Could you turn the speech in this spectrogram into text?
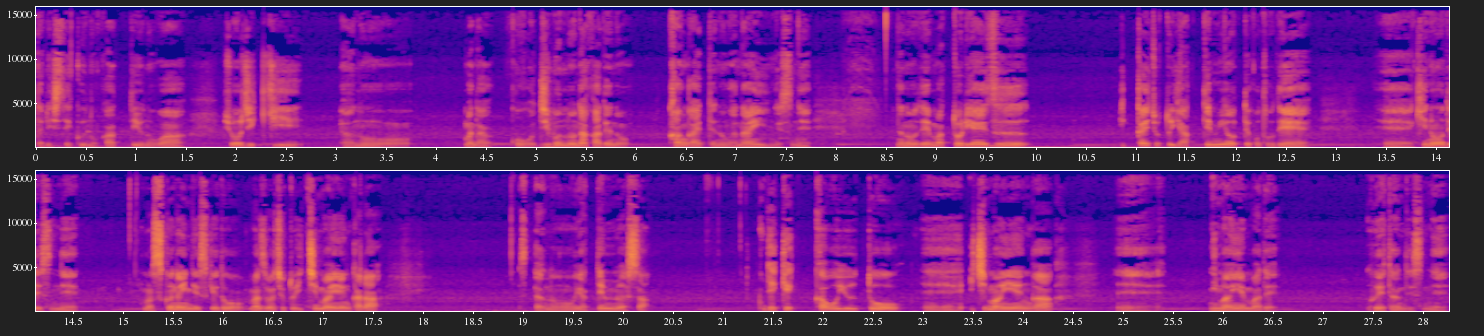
たりしていくのかっていうのは正直あのまだこう自分の中での考えっていうのがないんですね。なのでまあとりあえず一回ちょっとやってみようってことで、えー昨日ですね、まあ、少ないんですけどまずはちょっと1万円からあのやってみました。で結果を言うと、えー1万円が、えー2万円まで増えたんですね。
